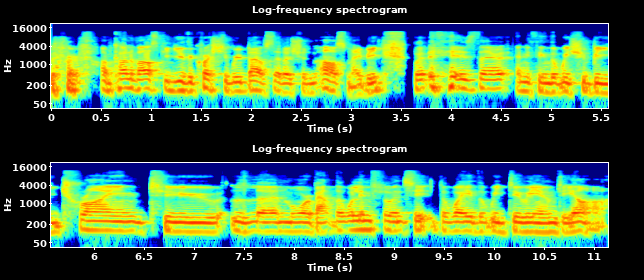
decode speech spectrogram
I'm kind of asking you the question we've now said I shouldn't ask, maybe, but is there anything that we should be trying to learn more about that will influence it, the way that we do EMDR?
